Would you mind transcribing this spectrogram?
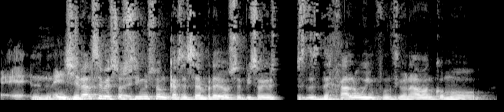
eh, en mm, xeral se ves os Simpson case sempre os episodios desde Halloween funcionaban como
